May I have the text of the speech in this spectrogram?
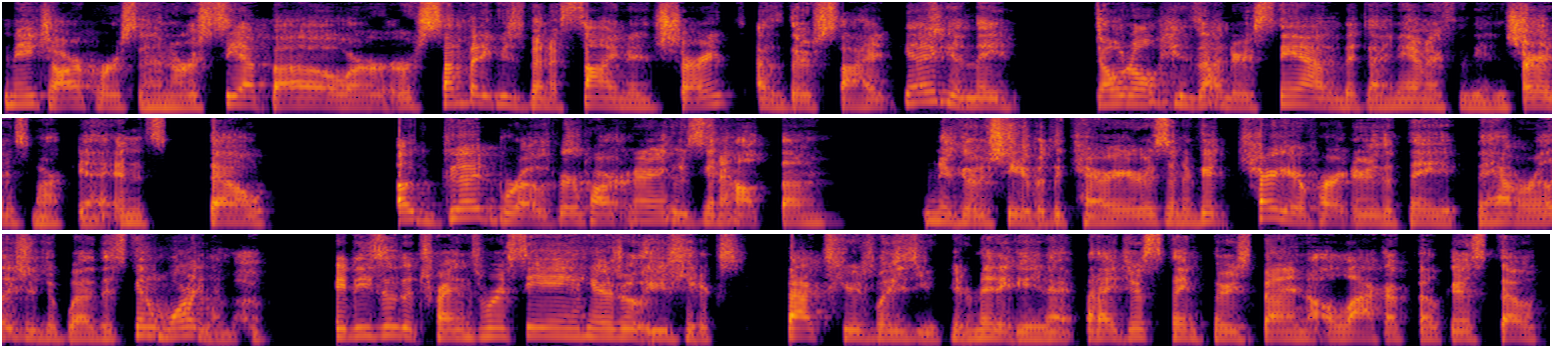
an HR person or a CFO or, or somebody who's been assigned insurance as their side gig and they don't always understand the dynamics of the insurance market. And so a good broker partner who's going to help them negotiate with the carriers and a good carrier partner that they, they have a relationship with is going to warn them of, hey, these are the trends we're seeing. Here's what you should expect. Here's ways you can mitigate it. But I just think there's been a lack of focus. So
